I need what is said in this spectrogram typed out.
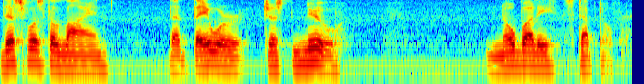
This was the line that they were just knew nobody stepped over.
